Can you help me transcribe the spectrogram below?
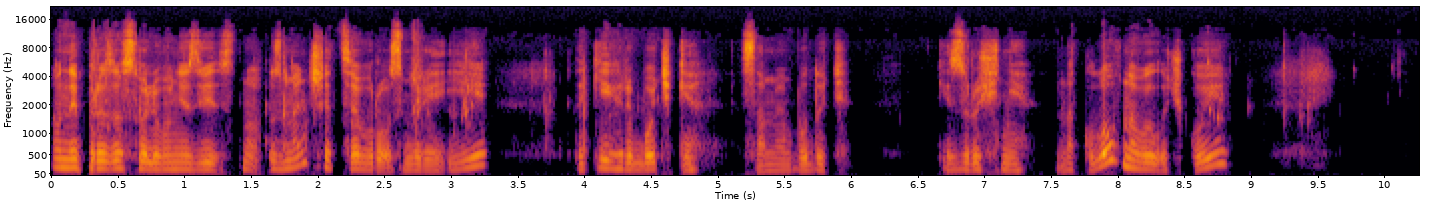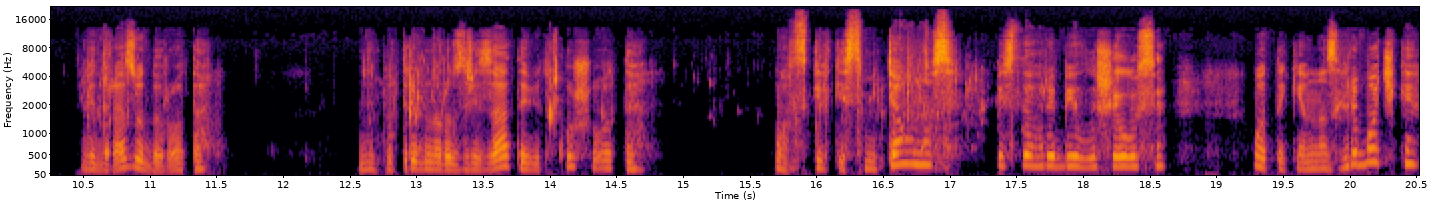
Вони при засолюванні, звісно, зменшаться в розмірі, і такі грибочки саме будуть такі зручні. Наколов на вилочку і відразу до рота. Не потрібно розрізати, відкушувати. От скільки сміття у нас після грибів лишилося. От такі в нас грибочки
